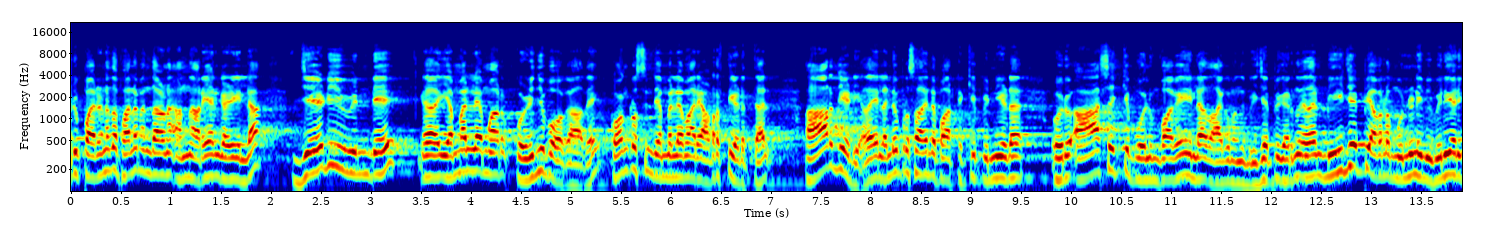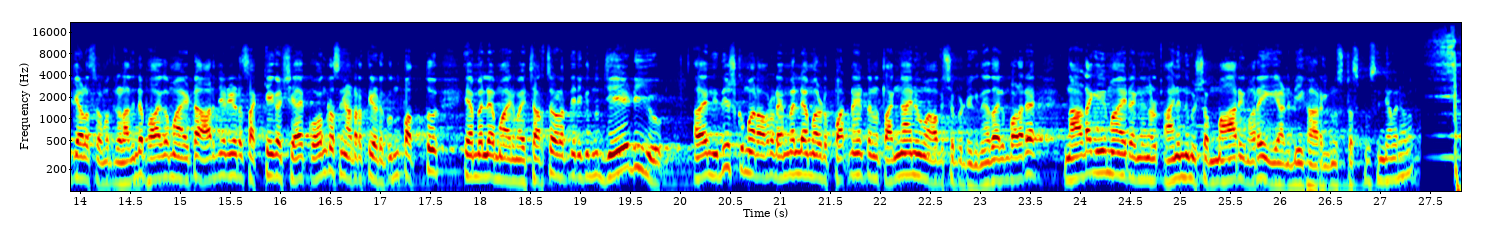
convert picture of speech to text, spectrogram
ഒരു പരിണത ഫലം എന്താണ് അന്ന് അറിയാൻ കഴിയില്ല. ജെ ഡി യുവിന്റെ എം എൽ എമാർ കൊഴിഞ്ഞു പോകാതെ കോൺഗ്രസിന്റെ എം എൽ എമാരെ അടർത്തിയെടുത്താൽ ആർ ജെ ഡി അതായത് ലല്ലു പ്രസാദിന്റെ പാർട്ടിക്ക് പിന്നീട് ഒരു ആശയ്ക്ക് പോലും വകയില്ലാതാകുമെന്ന് ബി ജെ പി കരുതുന്നു. ഏതായാലും ബി ജെ പി അവരുടെ മുന്നണി വിപുലീകരിക്കാനുള്ള ശ്രമത്തിലാണ്. അതിന്റെ ഭാഗമായിട്ട് ആർ ജെ ഡിയുടെ സഖ്യകക്ഷിയായ കോൺഗ്രസിനെ അടർത്തിയെടുക്കുന്നു. പത്ത് എം എൽ എമാരുമായി ചർച്ച നടത്തിയിരിക്കുന്നു. ജെ ഡി യു അതായത് നിതീഷ് കുമാർ അവരുടെ എം എൽ എമാരുടെ പട്ടണയത്തിന് തങ്ങാനും ആവശ്യപ്പെട്ടിരിക്കുന്നു. ഏതായാലും വളരെ നാടകീയമായ രംഗങ്ങൾ അനുനിമിഷം മാറി മറിയുകയാണ് ബീഹാറിൽ. Mister news Malayalam.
